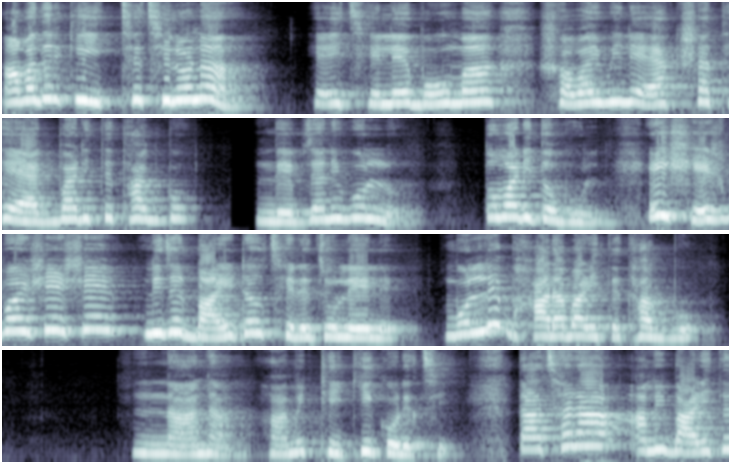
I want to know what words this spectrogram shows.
আমাদের কি ইচ্ছে ছিল না? এই ছেলে, বৌমা সবাই মিলে একসাথে এক বাড়িতে থাকব? দেবযানী বলল তোমারই তো ভুল। এই শেষ বয়সে এসে নিজের বাড়িটাও ছেড়ে চলে এলে, বললে ভাড়া বাড়িতে থাকব। না না, আমি ঠিকই করেছি। তাছাড়া আমি বাড়িতে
